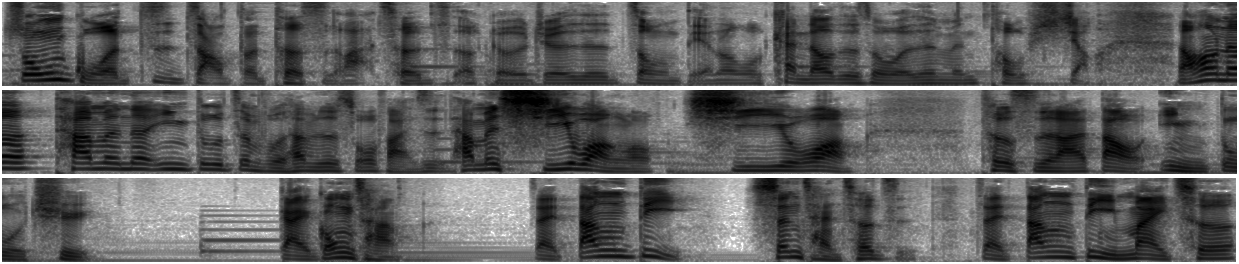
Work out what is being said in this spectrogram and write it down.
中国制造的特斯拉车子哦，可我觉得这是重点哦。我看到这时候我在那边偷笑。然后呢，他们的印度政府他们的说法是，他们希望哦，希望特斯拉到印度去盖工厂，在当地生产车子，在当地卖车。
